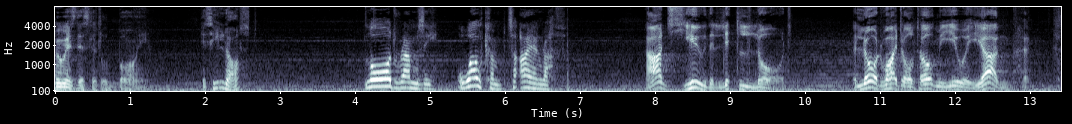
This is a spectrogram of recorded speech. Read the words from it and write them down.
Who is this little boy? Is he lost? Lord Ramsay, welcome to Ironrath. Aren't you the little lord? Lord Whitehill told me you were young, but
